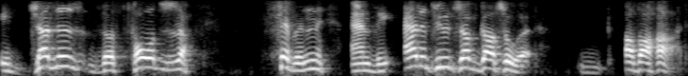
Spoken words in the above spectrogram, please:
it judges the thoughts, seven, and the attitudes of God's word, of our heart.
